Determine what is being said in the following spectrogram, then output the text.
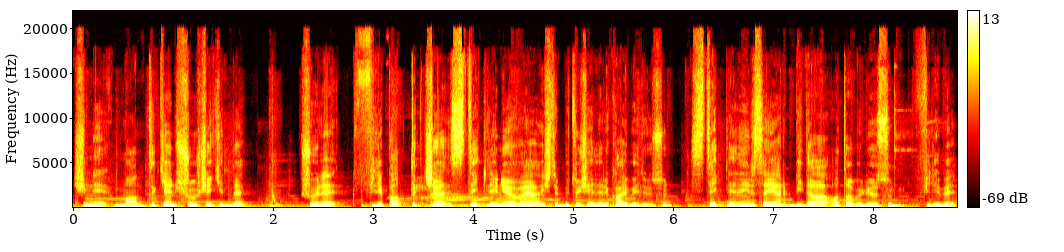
Şimdi mantıken şu şekilde şöyle flip attıkça stackleniyor veya işte bütün şeyleri kaybediyorsun. Stacklenirse eğer bir daha atabiliyorsun flibi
